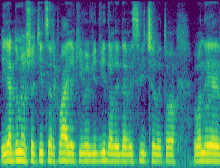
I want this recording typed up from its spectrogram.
І я думаю, що ті церква, які ви відвідали, де ви свідчили, то вони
